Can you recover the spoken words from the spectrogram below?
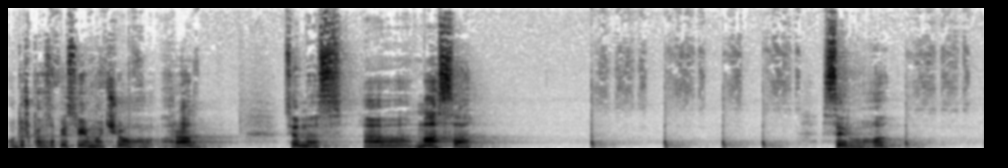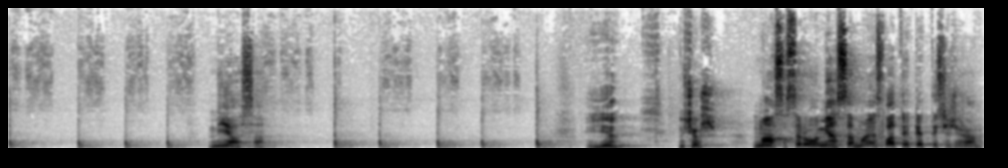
У дужках записуємо чого? Грам. Це в нас маса сирого м'яса. Є. Ну що ж, маса сирого м'яса має склати 5000 грам.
